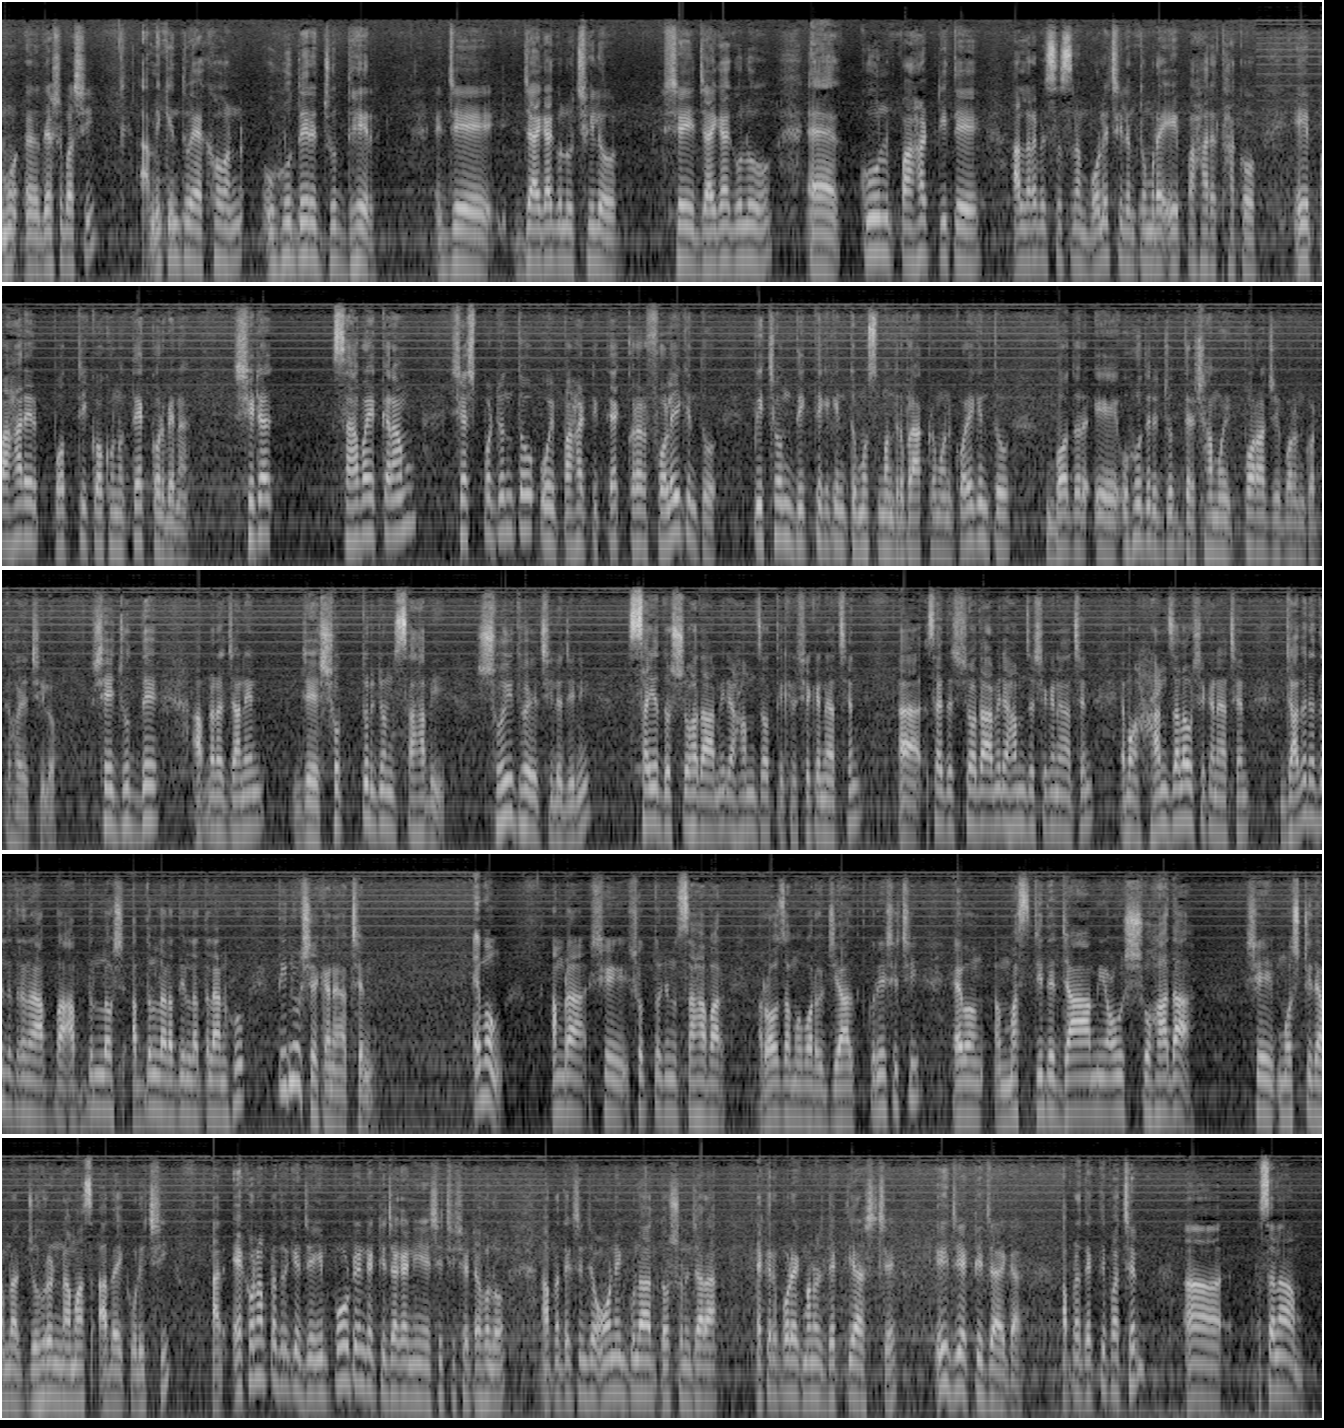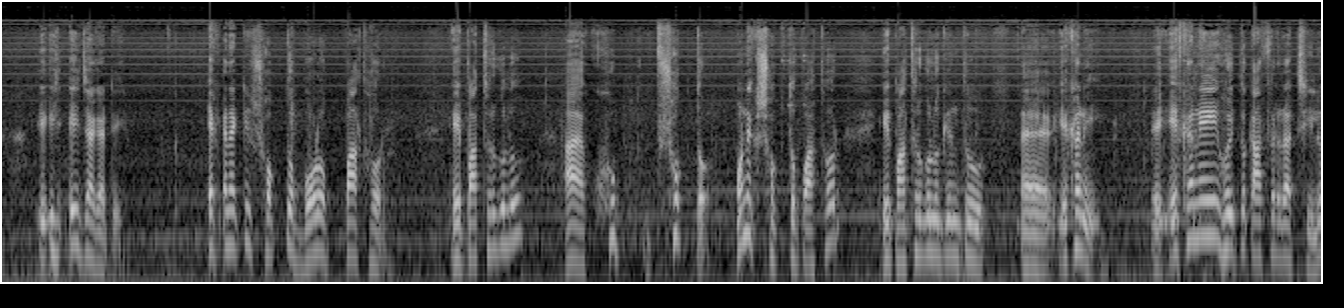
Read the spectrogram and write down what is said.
ম- দেশবাসী, আমি কিন্তু এখন উহুদের যুদ্ধের যে জায়গাগুলো ছিল, সেই জায়গাগুলো কোন পাহাড়টিতে আল্লাহ রবি সাল্লাম বলেছিলেন, তোমরা এই পাহাড়ে থাকো। এই পাহাড়ের পথটি কখনো ত্যাগ করবে না। সেটা সাহাবাইকরাম শেষ পর্যন্ত ওই পাহাড়টি ত্যাগ করার ফলেই কিন্তু পিছন দিক থেকে কিন্তু মুসলমানদের উপর আক্রমণ করে কিন্তু বদর এ উহুদের যুদ্ধের সাময়িক পরাজয় বরণ করতে হয়েছিল। সেই যুদ্ধে আপনারা জানেন যে সত্তর জন সাহাবি শহীদ হয়েছিল যিনি সৈয়দ সোহাদা আমির হামজা সেখানে আছেন সৈয়দ সোহাদা আমির হামজা সেখানে আছেন এবং হানজালাও সেখানে আছেন, জাবির আদিল্লাহ আব্বা আবদুল্লাহ আবদুল্লাহ রাদিল্লাহ তালানহু তিনিও সেখানে আছেন। এবং আমরা সেই সত্তর জন সাহাবার রওজা মোবারক জিয়ারত করে এসেছি এবং মসজিদে জামিউ সোহাদা সেই মসজিদে আমরা জোহরের নামাজ আদায় করেছি। আর এখন আপনাদেরকে যে ইম্পর্টেন্ট একটি জায়গায় নিয়ে এসেছি সেটা হলো, আপনারা দেখছেন যে অনেকগুলা দর্শনে যারা একের পর এক মানুষ দেখতে আসছে, এই যে একটি জায়গা, আপনারা দেখতে পাচ্ছেন সালাম, এই জায়গাটি, এখানে একটি শক্ত বড় পাথর, এই পাথরগুলো খুব শক্ত, অনেক শক্ত পাথর, এই পাথরগুলো কিন্তু এখানেই এখানেই হয়তো কাফেররা ছিল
